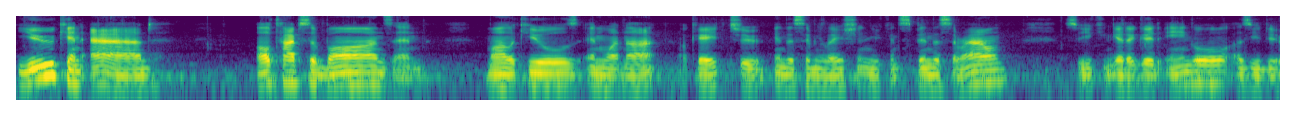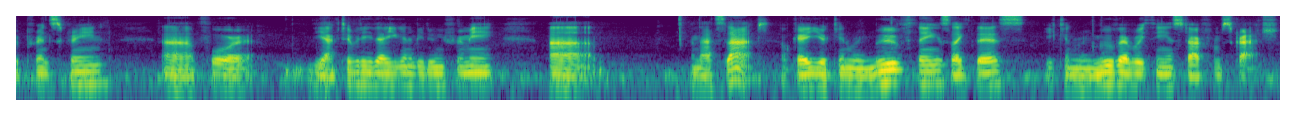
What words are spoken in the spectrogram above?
you can add all types of bonds and molecules and whatnot okay to in the simulation. You can spin this around so you can get a good angle as you do a print screen uh, for the activity that you're going to be doing for me. Um, and that's that okay? You can remove things like this. You can remove everything and start from scratch.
